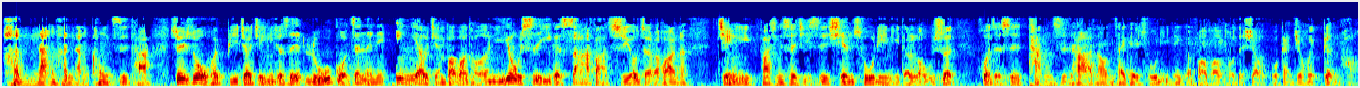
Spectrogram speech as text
很难很难控制它。所以说，我会比较建议，就是如果真的你硬要剪包包头，而你又是一个沙发持有者的话呢，建议发型设计师先处理你的柔顺，或者是烫直它，然后你才可以处理那个包包头的效果，感觉会更好。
